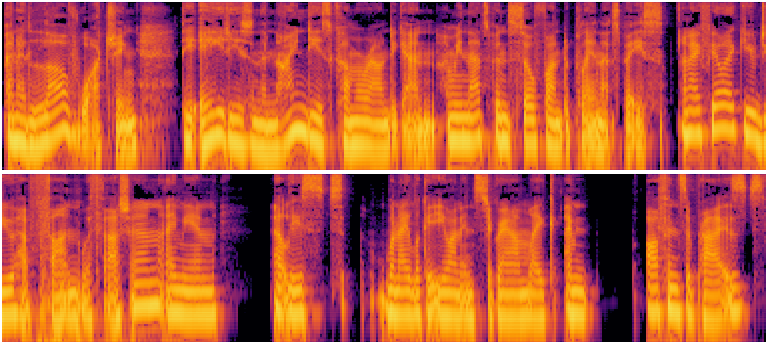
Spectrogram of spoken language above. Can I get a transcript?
And I love watching the 80s and the 90s come around again. I mean, that's been so fun to play in that space. And I feel like you do have fun with fashion. I mean, at least when I look at you on Instagram, like I'm often surprised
